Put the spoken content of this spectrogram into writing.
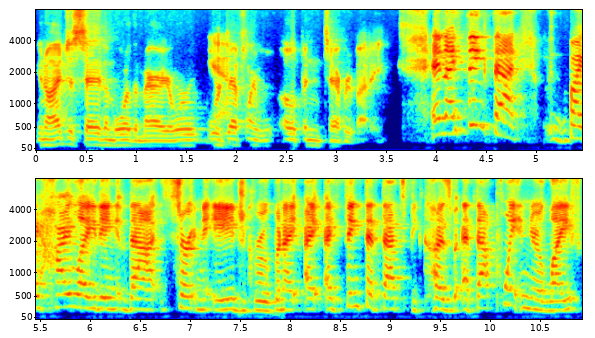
you know, I just say the more the merrier. We're yeah. we're definitely open to everybody. And I think that by highlighting that certain age group, and I, I, I, think that that's because at that point in your life,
